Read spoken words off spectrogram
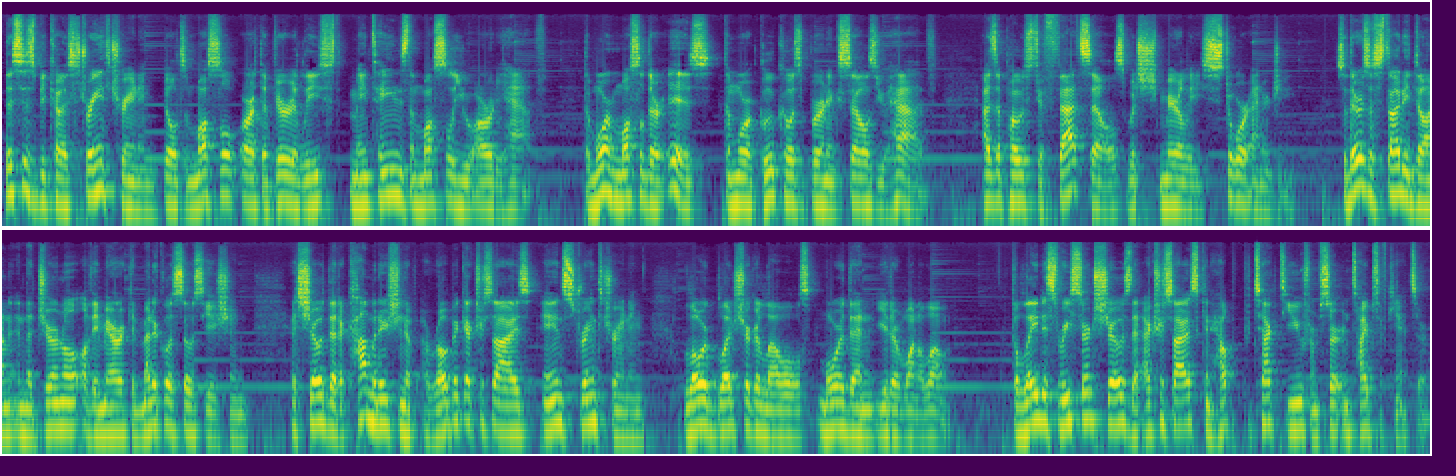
This is because strength training builds muscle or at the very least maintains the muscle you already have. The more muscle there is, the more glucose burning cells you have, as opposed to fat cells which merely store energy. So there was a study done in the Journal of the American Medical Association. It showed that a combination of aerobic exercise and strength training lowered blood sugar levels more than either one alone. The latest research shows that exercise can help protect you from certain types of cancer.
